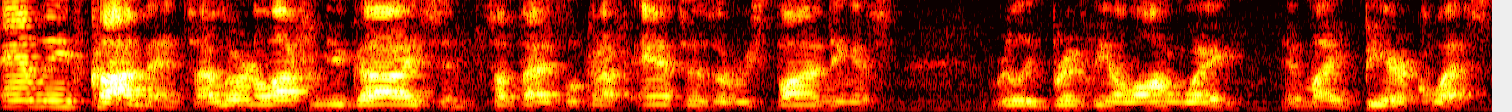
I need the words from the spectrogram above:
And leave comments. I learn a lot from you guys, and sometimes looking up answers or responding is really brings me a long way in my beer quest.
